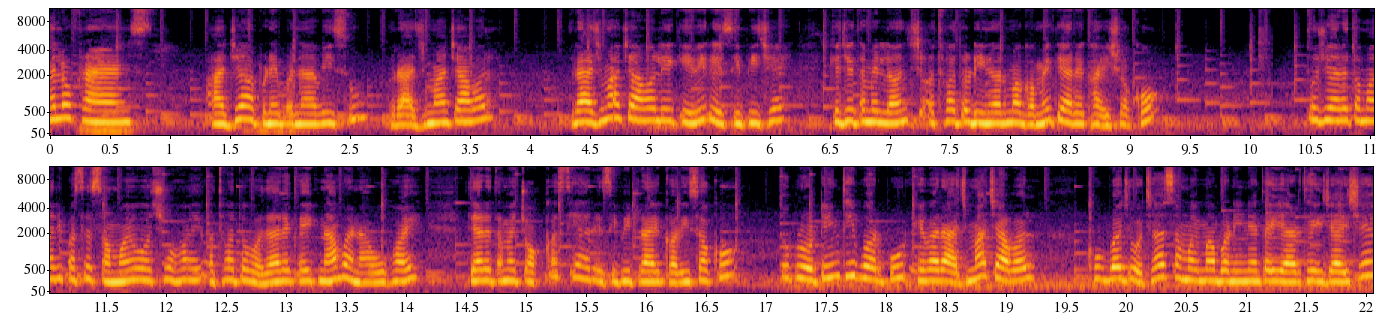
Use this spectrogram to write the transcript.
હેલો ફ્રેન્ડ્સ, આજે આપણે બનાવીશું રાજમા ચાવલ. રાજમા ચાવલ એક એવી રેસીપી છે કે જે તમે લંચ અથવા તો ડિનરમાં ગમે ત્યારે ખાઈ શકો. તો જ્યારે તમારી પાસે સમય ઓછો હોય અથવા તો વધારે કંઈક ના બનાવવું હોય, ત્યારે તમે ચોક્કસથી આ રેસીપી ટ્રાય કરી શકો. તો પ્રોટીનથી ભરપૂર એવા રાજમા ચાવલ ખૂબ જ ઓછા સમયમાં બનીને તૈયાર થઈ જાય છે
